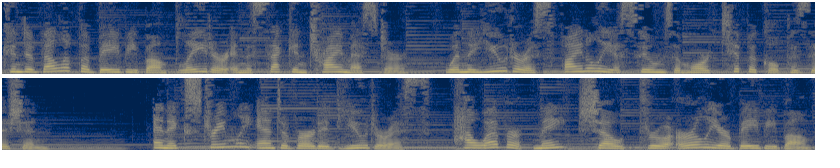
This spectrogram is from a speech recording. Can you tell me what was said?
can develop a baby bump later in the second trimester, when the uterus finally assumes a more typical position. An extremely anteverted uterus, however, may show through a earlier baby bump,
